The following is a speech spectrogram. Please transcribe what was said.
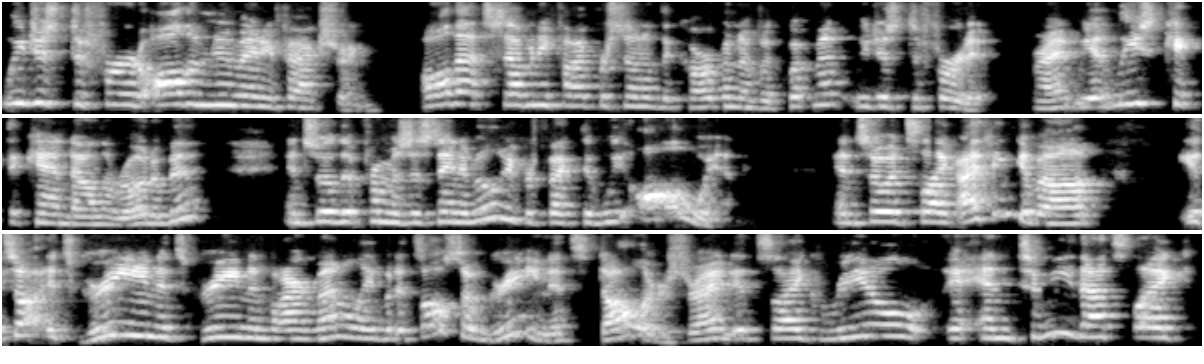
we just deferred all the new manufacturing. All that 75% of the carbon of equipment, we just deferred it, right? We at least kicked the can down the road a bit. And so that from a sustainability perspective, we all win. And so it's like I think about it's it's green, it's green environmentally, but it's also green. It's dollars, right? It's like real, and to me, that's like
